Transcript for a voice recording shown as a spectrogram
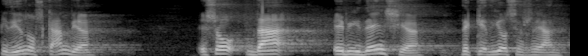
y Dios nos cambia, eso da evidencia de que Dios es real.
